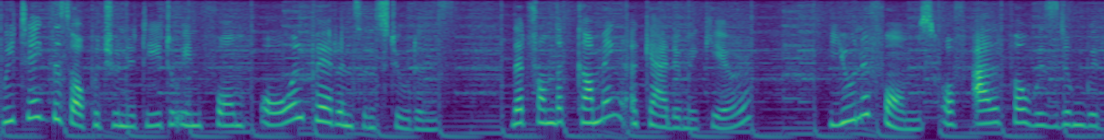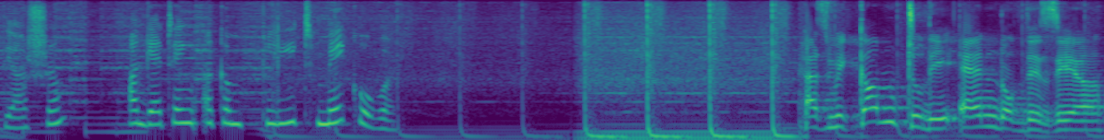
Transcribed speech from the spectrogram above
We take this opportunity to inform all parents and students that from the coming academic year, uniforms of Alpha Wisdom Vidyashram are getting a complete makeover. As we come to the end of this year,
